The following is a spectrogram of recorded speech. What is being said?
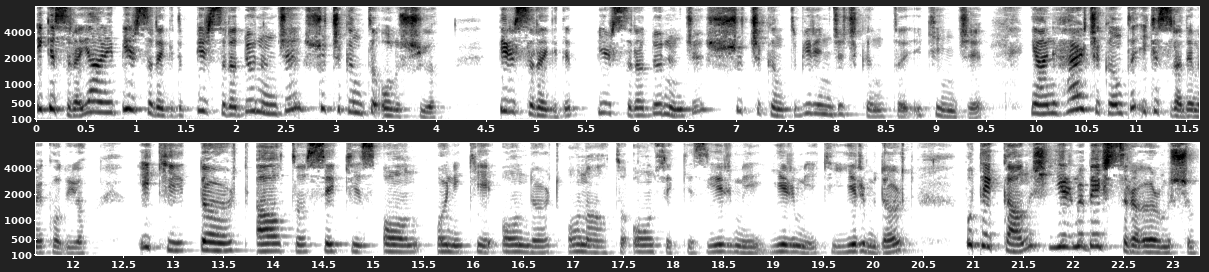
İki sıra yani bir sıra gidip bir sıra dönünce şu çıkıntı oluşuyor. Bir sıra gidip bir sıra dönünce şu çıkıntı birinci çıkıntı ikinci yani her çıkıntı iki sıra demek oluyor. 2, 4, 6, 8, 10, 12, 14, 16, 18, 20, 22, 24 bu tek kalmış 25 sıra örmüşüm.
